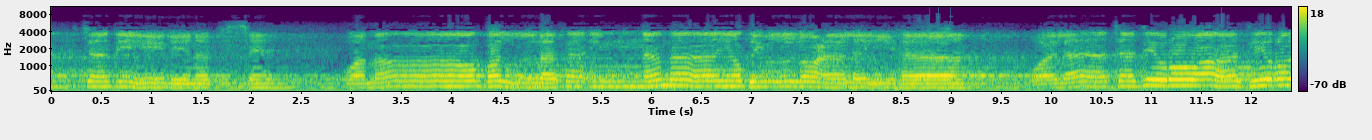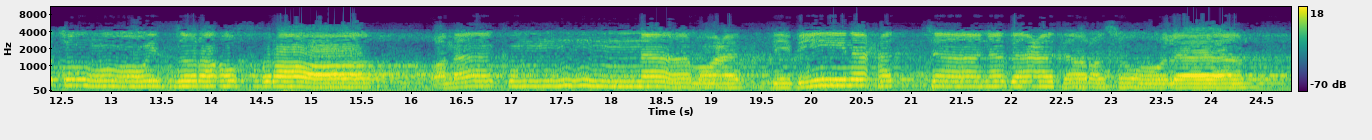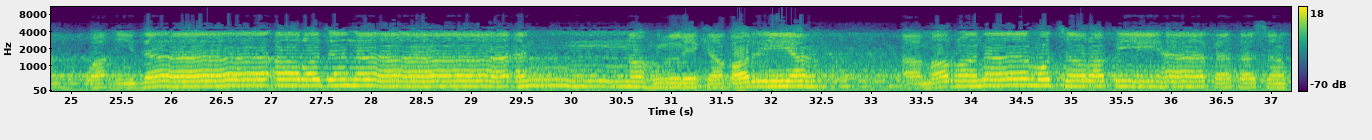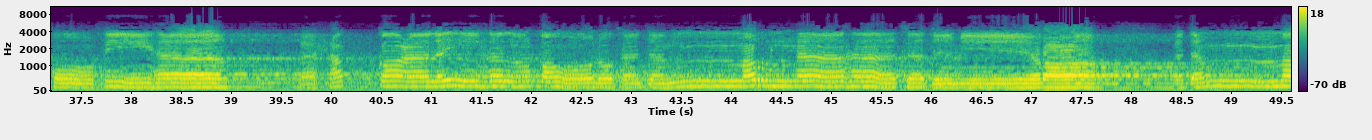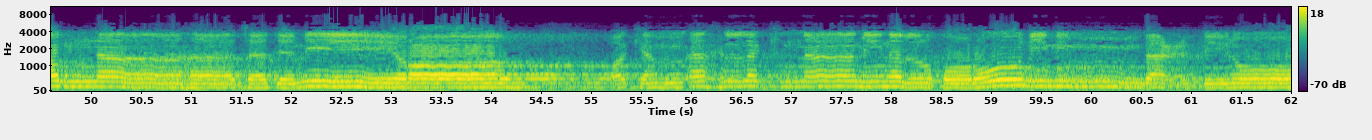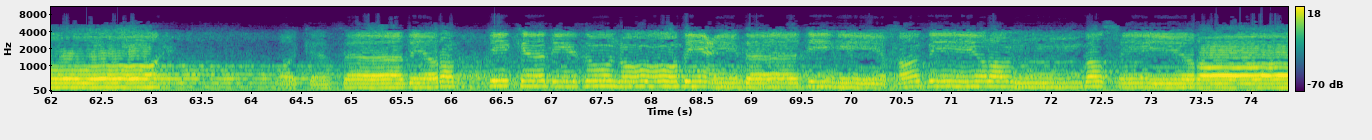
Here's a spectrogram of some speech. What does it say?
يهتدي لنفسه ومن ضل فإنما يضل عليها. ولا تذر وازرة وزر أخرى. وما كنا معذبين حتى نبعث رسولا. وإذا أردنا قرية أمرنا متر فيها ففسقوا فيها فحق عليها القول فدمرناها تدميرا فدمرناها تدميرا. وكم أهلكنا من القرون من بعد نوح وكفى بربك بذنوب عباده خبيرا بصيرا.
